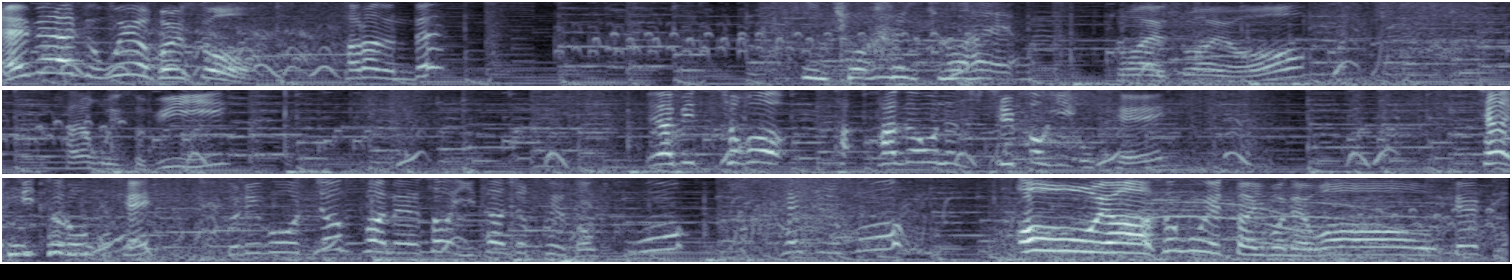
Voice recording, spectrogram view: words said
에메랄드 5에요 벌써. 잘하는데 이 조합이 좋아요. 좋아요 좋아요. 잘하고 있어 위. 야 밑 저거 다, 다가오는 질퍽이 오케이. 제가 밑으로 오케이. 그리고 점프하면서 2단 점프에 넣고 해주고. 어우 야 성공했다 이번에. 와우 개꿀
